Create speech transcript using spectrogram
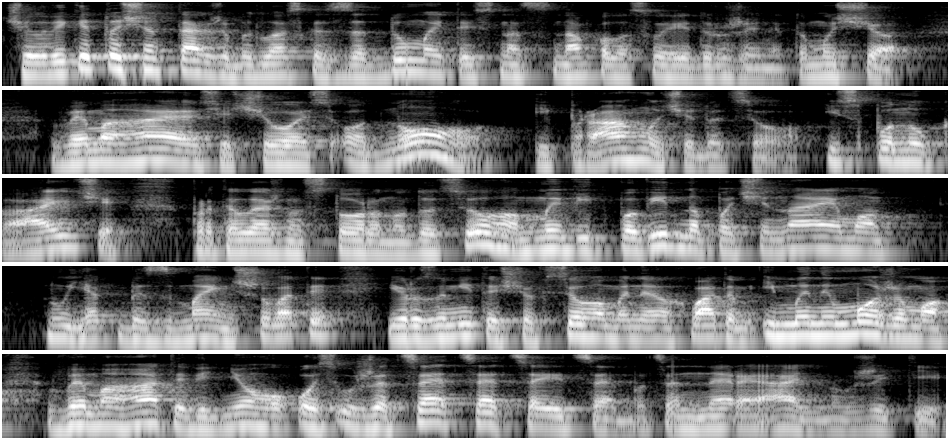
Чоловіки точно так же, будь ласка, задумайтесь навколо своєї дружини, тому що вимагаючи чогось одного і прагнучи до цього, і спонукаючи протилежну сторону до цього, ми відповідно починаємо ну, якби зменшувати і розуміти, що всього ми не охватимо, і ми не можемо вимагати від нього ось уже це, це, це і це, бо це нереально в житті.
